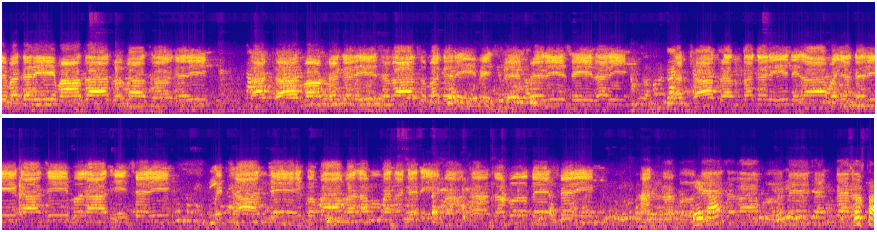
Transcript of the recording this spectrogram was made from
शिव करी माता कृपासागरी సదాశివకరి మాతా కృపా సాగరి సాక్షాన్మోక్షకరి సదా శుభకరి విశ్వేశ్వరి శ్రీధరి రక్షాక్రందకరి నిరామయకరి కాశీపురాధీశ్వరి విక్షాంతే కృపావలంబనకరి మాతాభూతేశ్వరి అన్నపూర్ణే సదా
